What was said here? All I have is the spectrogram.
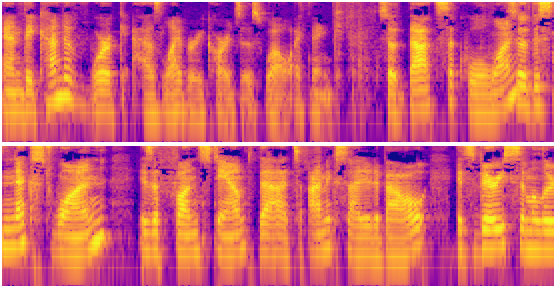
and they kind of work as library cards as well, I think. So that's a cool one. So this next one is a fun stamp that I'm excited about. It's very similar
